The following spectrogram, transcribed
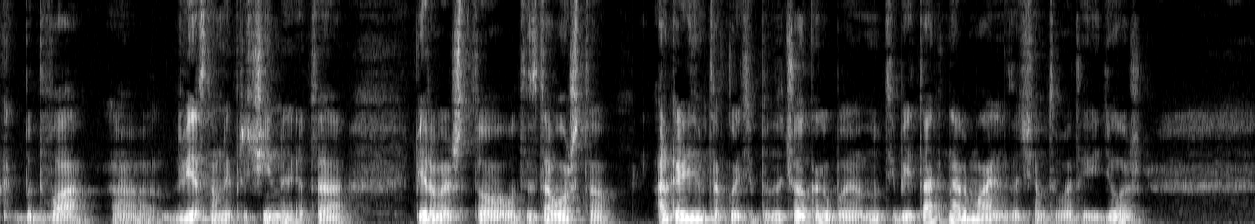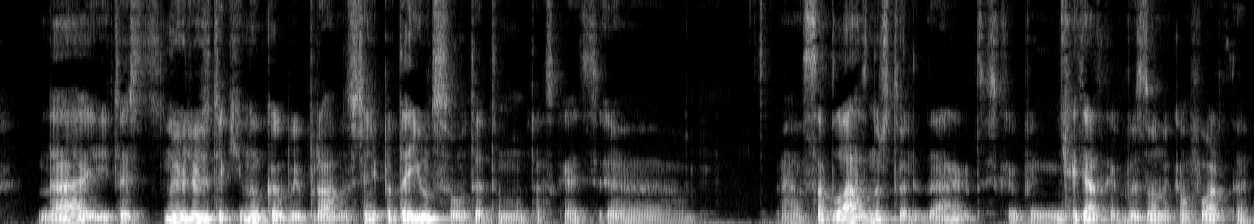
как бы два, э, две основные причины. Это первое, что вот из-за того, что организм такой, типа, ну что, как бы, ну тебе и так нормально, зачем ты в это идешь? Да, и то есть, ну и люди такие, ну, как бы и правда, то есть они поддаются вот этому, так сказать, э, соблазну, что ли, да, то есть как бы не хотят как бы из зоны комфорта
